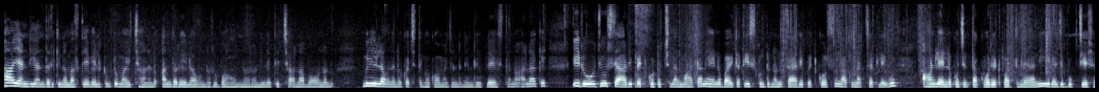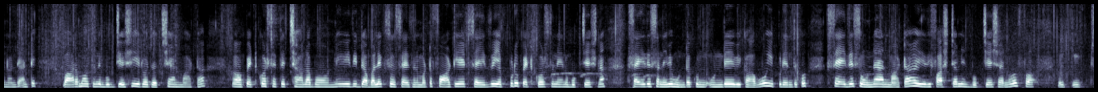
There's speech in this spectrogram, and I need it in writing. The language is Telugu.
హాయ్ అండి అందరికీ నమస్తే. Welcome to my channel. అందరూ ఎలా ఉన్నారు? బాగున్నారు? నేనైతే చాలా బాగున్నాను. మీరు ఎలా ఉన్నారో? ఖచ్చితంగా కామెంట్స్ అంటే నేను రిప్లై ఇస్తాను అలాగే ఈరోజు శారీ పెట్టుకోటి వచ్చిందనమాట నేను బయట తీసుకుంటున్నాను శారీ పెట్టుకోర్స్ నాకు నచ్చట్లేవు. ఆన్లైన్లో కొంచెం తక్కువ రేట్ పడుతున్నాయని ఈరోజు బుక్ చేశానండి. అంటే వారం అవుతుంది బుక్ చేసి ఈరోజు వచ్చాయన్నమాట. పెట్టుకోర్స్ అయితే చాలా బాగున్నాయి. ఇది డబల్ ఎక్స్ఎల్ సైజ్ అనమాట ఫార్టీ ఎయిట్ సైజు ఎప్పుడు పెట్టుకోర్స్ నేను బుక్ చేసిన సైజెస్ అనేవి ఉండకు ఉండేవి కావు. ఇప్పుడు ఎందుకు సైజెస్ ఉన్నాయన్నమాట. ఇది ఫస్ట్ టైం నేను బుక్ చేశాను.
